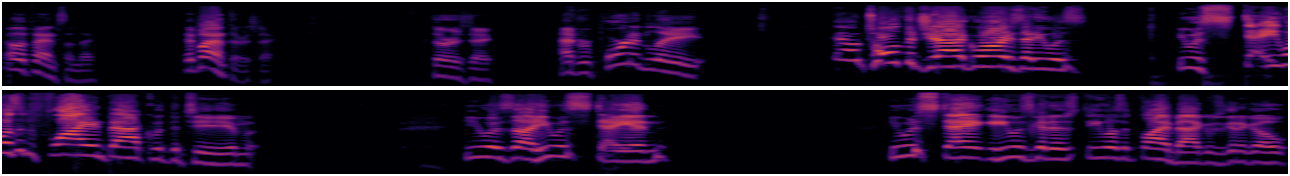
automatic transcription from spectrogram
No, they played on Sunday. They played on Thursday. Thursday had reportedly, you know, told the Jaguars that he was he was stay he wasn't flying back with the team. He was uh, he was staying. He was staying. He was gonna. He wasn't flying back. He was gonna go.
